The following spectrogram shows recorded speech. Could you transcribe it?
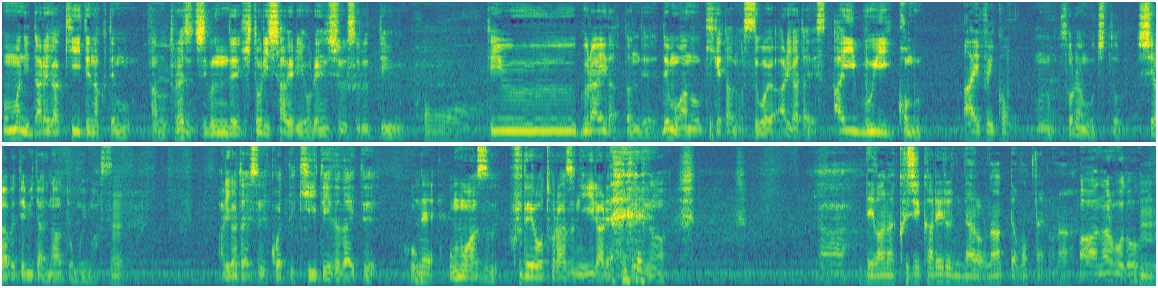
ほんまに誰が聞いてなくてもあの、うん。とりあえず自分で一人喋りを練習するっていうっていうぐらいだったんででもあの聞けたのはすごいありがたいです。IV コム、う IVCOM うん、それもちょっと調べてみたいなと思います、うん。ありがたいですね。こうやって聞いていただいてこう、ね。思わず筆を取らずにいられるというのは 出花くじかれるんだろうなって思ったやろな。ーああなるほど、うん。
